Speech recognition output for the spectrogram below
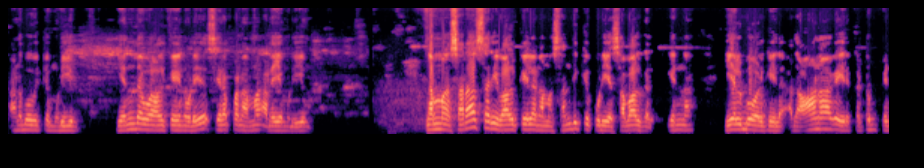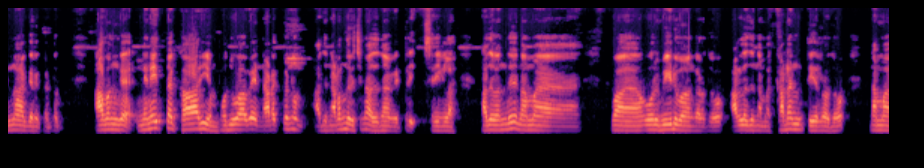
அனுபவிக்க முடியும்? எந்த வாழ்க்கையினுடைய சிறப்பை நம்ம அடைய முடியும்? நம்ம சராசரி வாழ்க்கையில நம்ம சந்திக்கக்கூடிய சவால்கள் என்ன? இயல்பு வாழ்க்கையில அது ஆணாக இருக்கட்டும் பெண்ணாக இருக்கட்டும் அவங்க நினைத்த காரியம் பொதுவாகவே நடக்கணும் அது நடந்துருச்சுன்னா அதுதான் வெற்றி. சரிங்களா? அது வந்து நம்ம ஒரு வீடு வாங்குறதோ அல்லது நம்ம கடன் தீர்றதோ நம்ம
